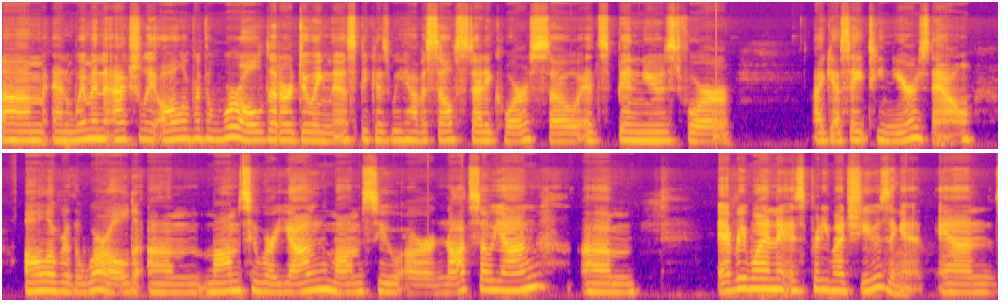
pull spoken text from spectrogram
um, and women actually all over the world that are doing this because we have a self-study course. So it's been used for i guess 18 years now all over the world. Um, moms who are young moms who are not so young um, everyone is pretty much using it. And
